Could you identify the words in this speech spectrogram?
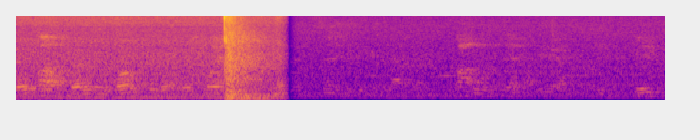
Thank you.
